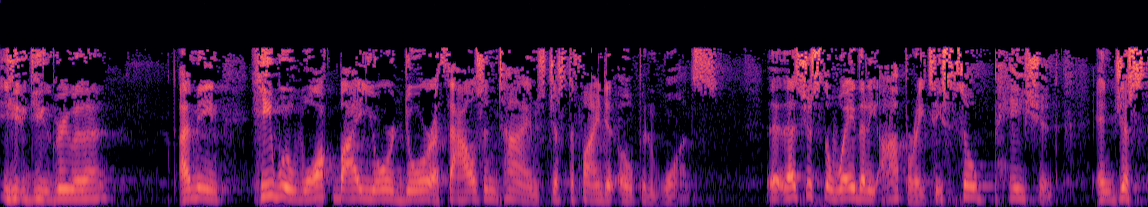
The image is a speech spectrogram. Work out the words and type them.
you, you agree with that? I mean, he will walk by your door a thousand times just to find it open once. That's just the way that he operates. He's so patient and just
